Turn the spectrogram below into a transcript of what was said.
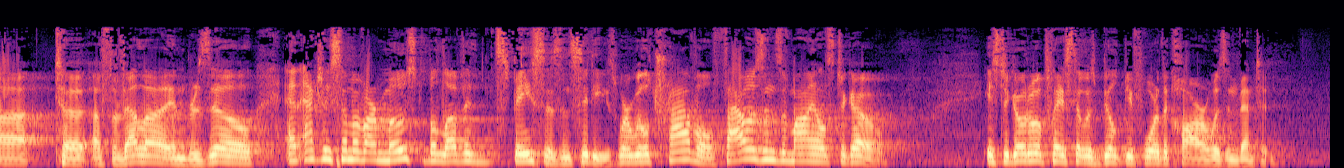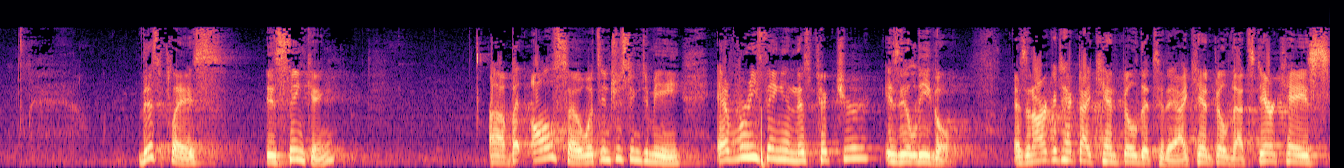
uh, to a favela in Brazil, and actually some of our most beloved spaces and cities where we'll travel thousands of miles to go is to go to a place that was built before the car was invented. This place is sinking uh, but also, what's interesting to me, everything in this picture is illegal. As an architect, I can't build it today. I can't build that staircase.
